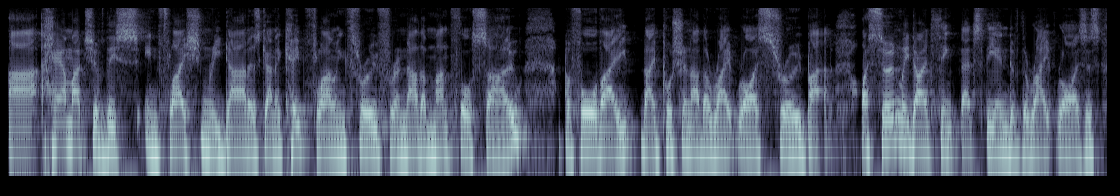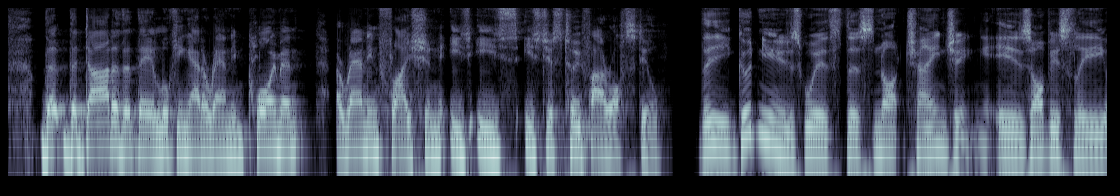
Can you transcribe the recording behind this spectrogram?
uh, how much of this inflationary data is going to keep flowing through for another month or so before they, they push another rate rise through. But I certainly don't think that's the end of the rate rises. The, the data that they're looking at around employment, around inflation, is, is, is just too far off still. The good news with this not changing is obviously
